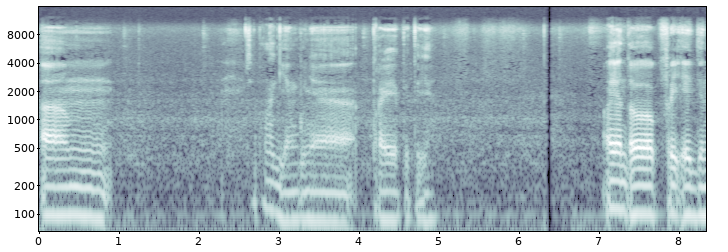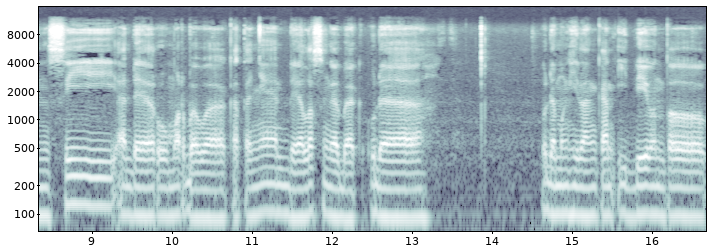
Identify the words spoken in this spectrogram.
Um, siapa lagi yang punya trade itu ya Oh ya untuk free agency ada rumor bahwa katanya Dallas nggak bak udah udah menghilangkan ide untuk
